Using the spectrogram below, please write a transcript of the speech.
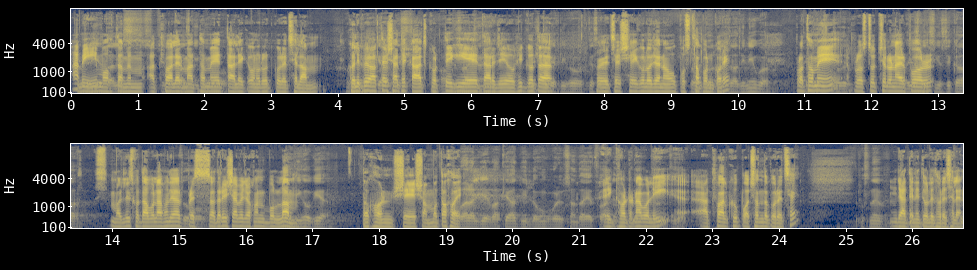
আমি মোহতামিম আতফালের মাধ্যমে তালেকে অনুরোধ করেছিলাম। খলিফে ওয়াক্তের সাথে কাজ করতে গিয়ে তার যে অভিজ্ঞতা হয়েছে সেগুলো যেন উপস্থাপন করে। প্রথমে প্রস্তুত ছিল না এরপর মজলিস খোদাবুল আহমদের প্রেস সদর হিসাবে যখন বললাম তখন সে সম্মত হয়। এই ঘটনাবলি আতফাল খুব পছন্দ করেছে। যা তিনি তুলে ধরেছিলেন।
